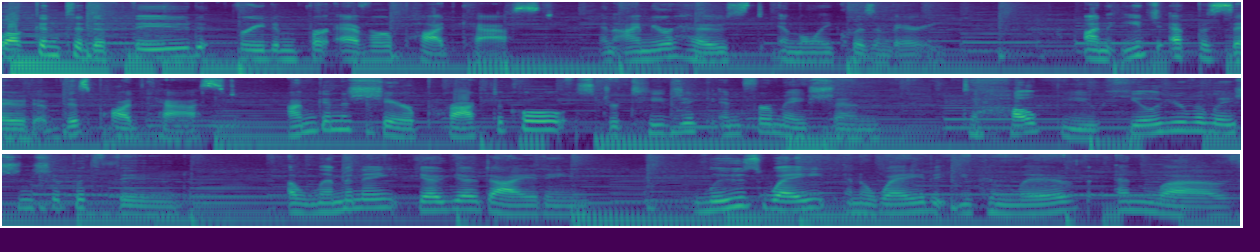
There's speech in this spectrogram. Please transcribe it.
Welcome to the Food Freedom Forever podcast, and I'm your host, Emily Quisenberry. On each episode of this podcast, I'm going to share practical, strategic information to help you heal your relationship with food, eliminate yo yo dieting, lose weight in a way that you can live and love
